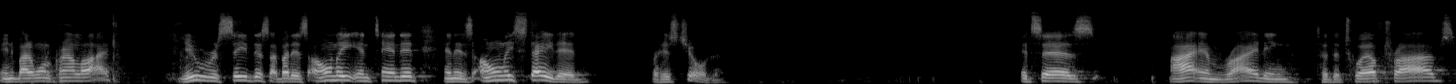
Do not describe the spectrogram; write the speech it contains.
anybody want a crown of life? You will receive this, but it's only intended and it's only stated for His children. It says, I am writing to the 12 tribes,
